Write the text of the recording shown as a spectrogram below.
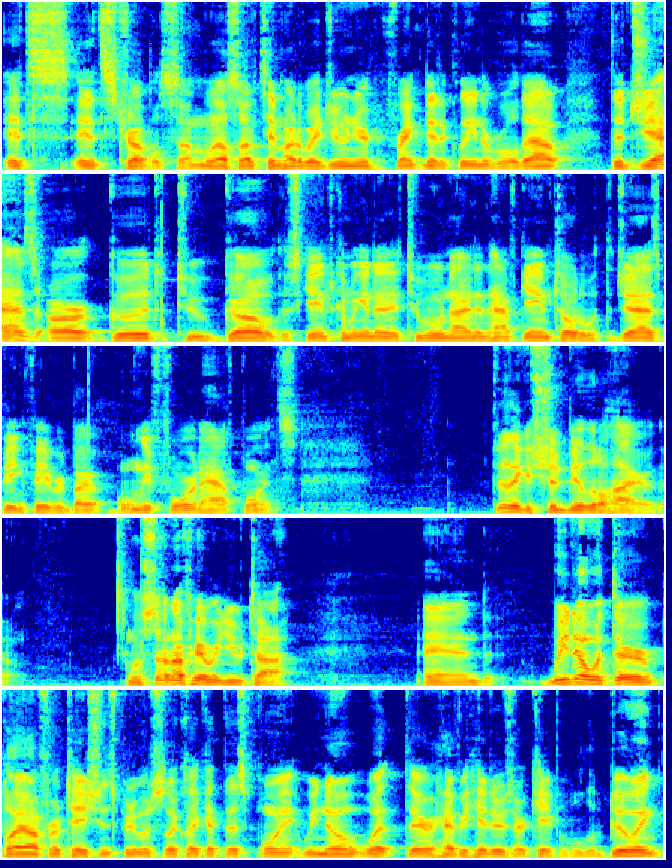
it's it's troublesome. We also have Tim Hardaway Jr., Frank Ntilikina ruled out. The Jazz are good to go. This game's coming in at a 209 and a half game total, with the Jazz being favored by only four and a half points. I feel like it should be a little higher though. We'll start off here with Utah, and we know what their playoff rotations pretty much look like at this point. We know what their heavy hitters are capable of doing,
